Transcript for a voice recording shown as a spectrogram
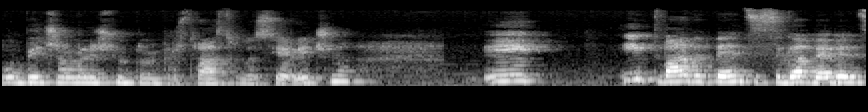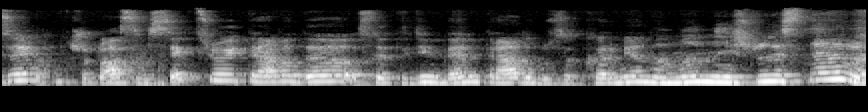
обичам личното ми пространство да си е лично. И, и това детенце, сега бебенце, защото аз съм секцио и трябва да, след един ден трябва да го закърмя, но нещо не става.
